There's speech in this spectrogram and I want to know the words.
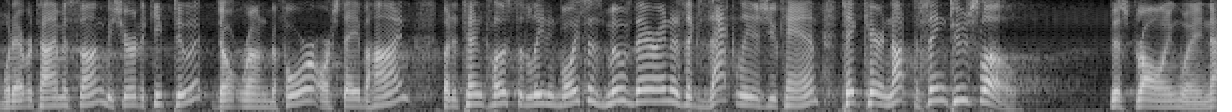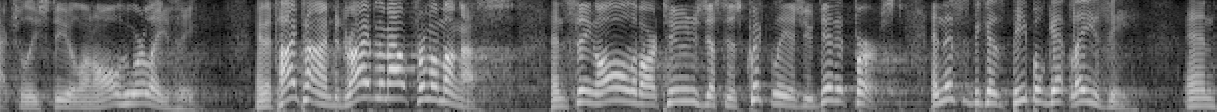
Whatever time is sung, be sure to keep to it. Don't run before or stay behind, but attend close to the leading voices. Move therein as exactly as you can. Take care not to sing too slow. This drawing may naturally steal on all who are lazy. And it's high time to drive them out from among us and sing all of our tunes just as quickly as you did at first. And this is because people get lazy and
